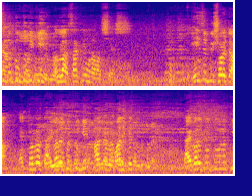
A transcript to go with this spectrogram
ভিতরে দুঃখ কি? আল্লাহ চাকরি মনে আমার শেষ। এই যে বিষয়টা একটা হলো ড্রাইভারের দুঃখ কি আর একটা হলো মালিকের দুঃখ ড্রাইভারের দুঃখ হলো কি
